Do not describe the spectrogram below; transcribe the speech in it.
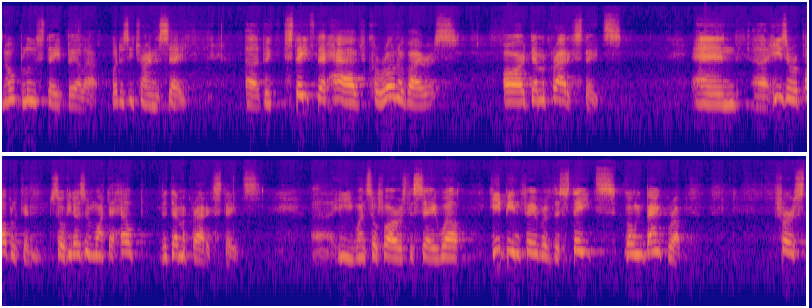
No blue state bailout. What is he trying to say? Uh, the states that have coronavirus are Democratic states. And uh, he's a Republican, so he doesn't want to help the Democratic states. Uh, he went so far as to say, well, he'd be in favor of the states going bankrupt. First,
